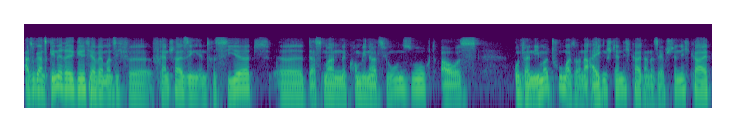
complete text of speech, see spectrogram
Also ganz generell gilt ja, wenn man sich für Franchising interessiert, äh, dass man eine Kombination sucht aus Unternehmertum, also einer Eigenständigkeit, einer Selbstständigkeit,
